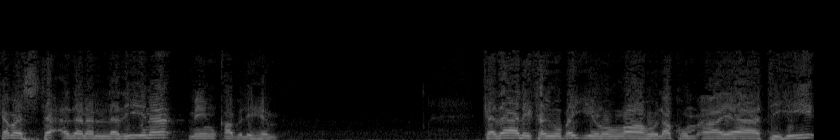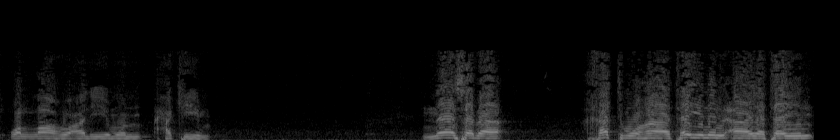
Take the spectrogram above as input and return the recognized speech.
كما استأذن الذين من قبلهم. كذلك يبين الله لكم آياته والله عليم حكيم. ناسب ختم هاتين الآيتين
